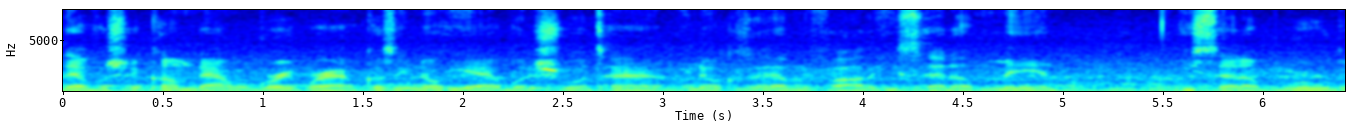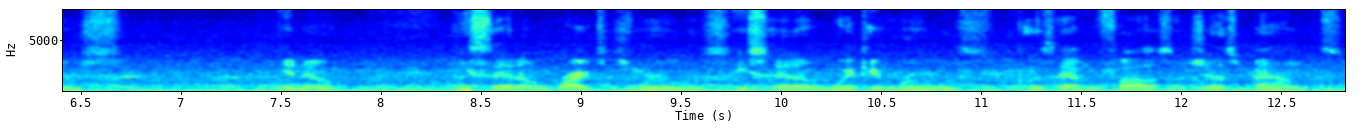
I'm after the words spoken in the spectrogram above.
devil should come down with great wrath because he know he had but a short time, you know, because the Heavenly Father, he set up men, he set up rulers, you know, he set up righteous rulers, he set up wicked rulers because Heavenly Father's a just balance.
